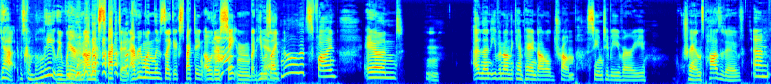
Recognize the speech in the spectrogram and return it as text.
Yeah, it was completely weird and unexpected. Everyone was like expecting, oh, there's Satan, but he was like, no, that's fine. And Hmm. and then even on the campaign, Donald Trump seemed to be very trans positive. Um,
